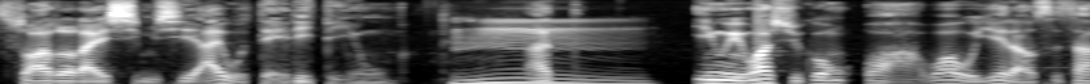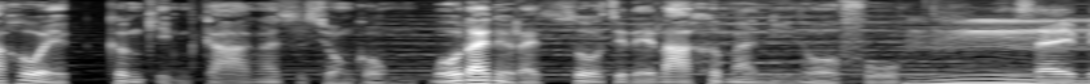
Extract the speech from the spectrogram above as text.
刷到来是不是爱有第二场？嗯。因为我想讲，哇，我有叶老师才好诶，钢琴家，我是想讲，无咱就来做一个拉赫曼尼诺夫，嗯，所以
